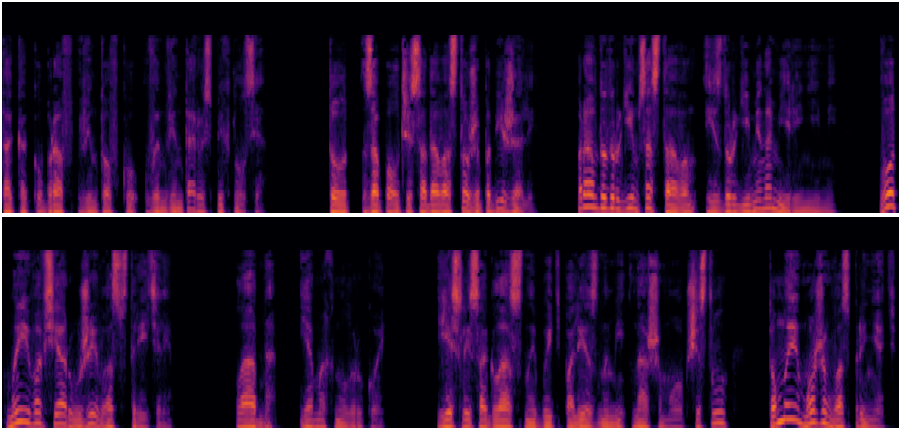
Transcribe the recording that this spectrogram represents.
так как, убрав винтовку в инвентарь, усмехнулся. «Тут за полчаса до вас тоже подъезжали. Правда, другим составом и с другими намерениями. Вот мы и во всеоружии вас встретили». «Ладно», — я махнул рукой. «Если согласны быть полезными нашему обществу, то мы можем вас принять.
